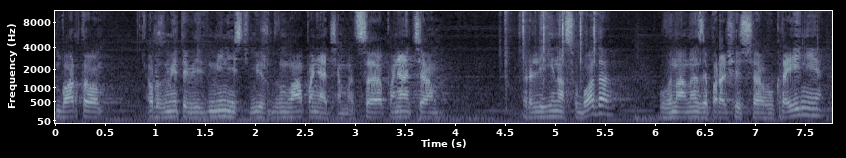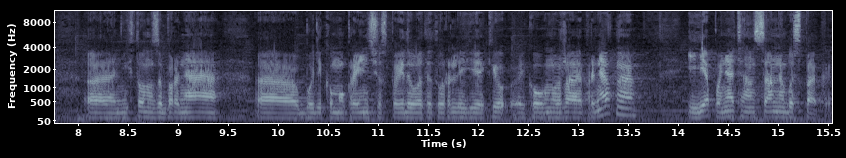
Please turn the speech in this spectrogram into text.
варто розуміти відмінність між двома поняттями: це поняття релігійна свобода, вона не заперечується в Україні. Е, ніхто не забороняє е, будь-якому українцю сповідувати ту релігію, яку, він вважає прийнятною. І є поняття національної безпеки.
